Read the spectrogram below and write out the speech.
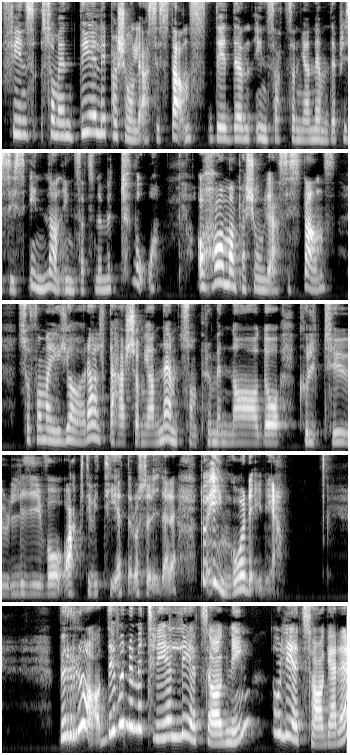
finns som en del i personlig assistans. Det är den insatsen jag nämnde precis innan, insats nummer två. Och har man personlig assistans så får man ju göra allt det här som jag nämnt som promenad och kulturliv och aktiviteter och så vidare. Då ingår det i det. Bra, det var nummer tre, ledsagning och ledsagare.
